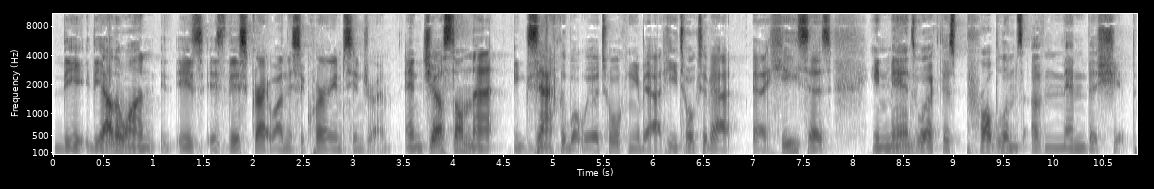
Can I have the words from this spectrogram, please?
the the other one is is this great one, this Aquarium Syndrome, and just on that, exactly what we were talking about. He talks about uh, he says in Mann's work there's problems of membership.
